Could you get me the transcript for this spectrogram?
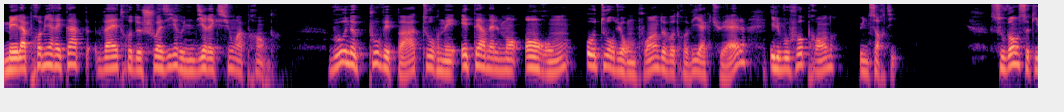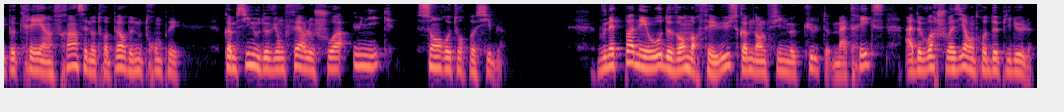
mais la première étape va être de choisir une direction à prendre. Vous ne pouvez pas tourner éternellement en rond autour du rond-point de votre vie actuelle, il vous faut prendre une sortie. Souvent ce qui peut créer un frein, c'est notre peur de nous tromper, comme si nous devions faire le choix unique sans retour possible. Vous n'êtes pas Néo devant Morpheus, comme dans le film culte Matrix, à devoir choisir entre deux pilules.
